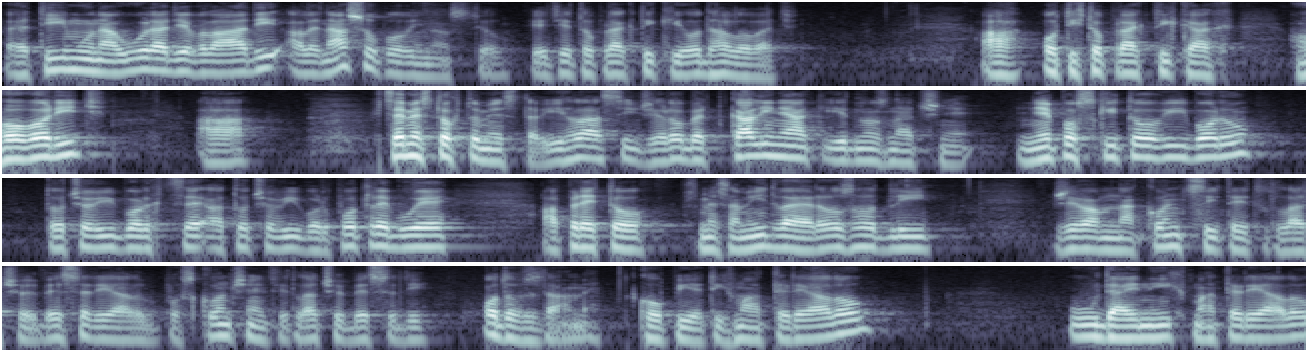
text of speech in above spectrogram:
E, týmu na úrade vlády, ale našou povinnosťou je tieto praktiky odhalovať a o týchto praktikách hovoriť a chceme z tohto miesta vyhlásiť, že Robert Kaliňák jednoznačne neposkytol výboru to, čo výbor chce a to, čo výbor potrebuje a preto sme sa my dvaja rozhodli, že vám na konci tejto tlačovej besedy alebo po skončení tej tlačovej besedy odovzdáme kópie tých materiálov, údajných materiálov,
